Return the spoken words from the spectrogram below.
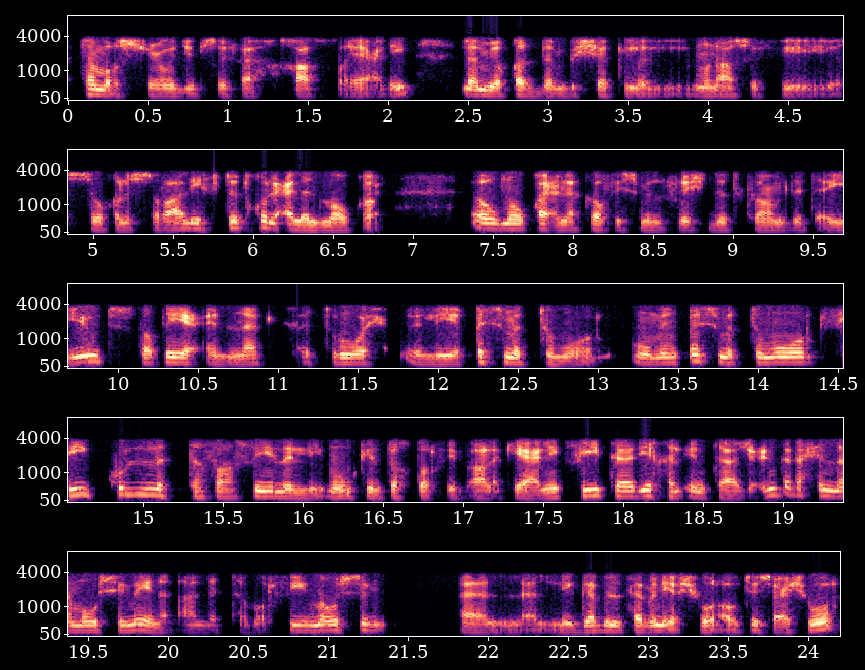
التمر السعودي بصفة خاصة يعني لم يقدم بالشكل المناسب في السوق الأسترالي تدخل على الموقع. أو موقعنا coffeesmellfresh.com.au تستطيع إنك تروح لقسم التمور. ومن قسم التمور في كل التفاصيل اللي ممكن تخطر في بالك. يعني في تاريخ الإنتاج. عندنا إحنا موسمين الآن للتمر في موسم اللي قبل ثمانية شهور أو تسعة شهور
